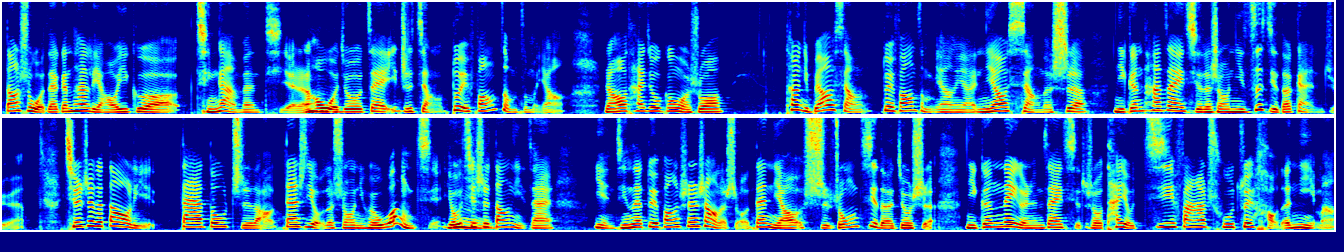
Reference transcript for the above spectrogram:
当时我在跟他聊一个情感问题，然后我就在一直讲对方怎么怎么样，然后他就跟我说，他说你不要想对方怎么样呀，你要想的是你跟他在一起的时候你自己的感觉。其实这个道理大家都知道，但是有的时候你会忘记，尤其是当你在。眼睛在对方身上的时候，但你要始终记得，就是你跟那个人在一起的时候，他有激发出最好的你吗？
